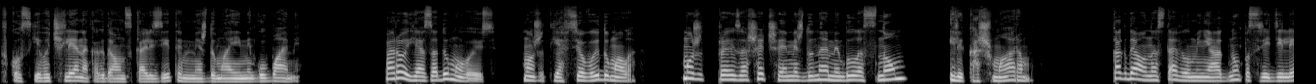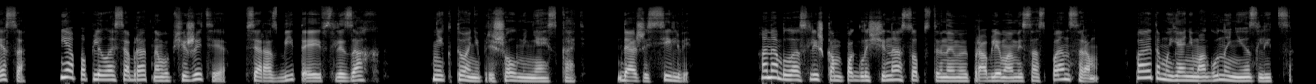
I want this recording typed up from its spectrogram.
Вкус его члена, когда он скользит им между моими губами. Порой я задумываюсь, может, я все выдумала, может, произошедшее между нами было сном или кошмаром. Когда он оставил меня одну посреди леса, я поплелась обратно в общежитие, вся разбитая и в слезах. Никто не пришел меня искать, даже Сильви. Она была слишком поглощена собственными проблемами со Спенсером, поэтому я не могу на нее злиться.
